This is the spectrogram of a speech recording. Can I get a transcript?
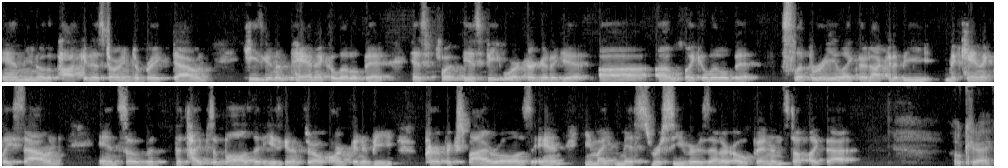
and you know the pocket is starting to break down, he's going to panic a little bit. His foot, his feet work are going to get uh, like a little bit slippery, like they're not going to be mechanically sound. And so the, the types of balls that he's going to throw aren't going to be perfect spirals, and he might miss receivers that are open and stuff like that. Okay.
